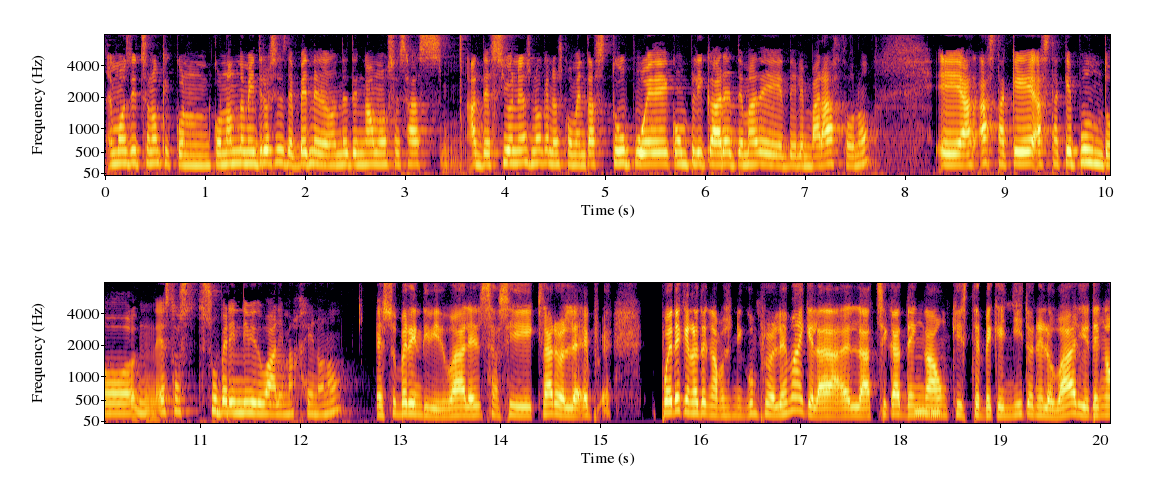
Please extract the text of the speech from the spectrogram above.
hemos dicho ¿no? que con, con, endometriosis depende de dónde tengamos esas adhesiones ¿no? que nos comentas tú, puede complicar el tema de, del embarazo, ¿no? Eh, hasta, qué, ¿Hasta qué punto? Esto es súper individual, imagino, ¿no? Es súper individual, es así, claro, puede que no tengamos ningún problema y que la, chica tenga un quiste pequeñito en el ovario y tenga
